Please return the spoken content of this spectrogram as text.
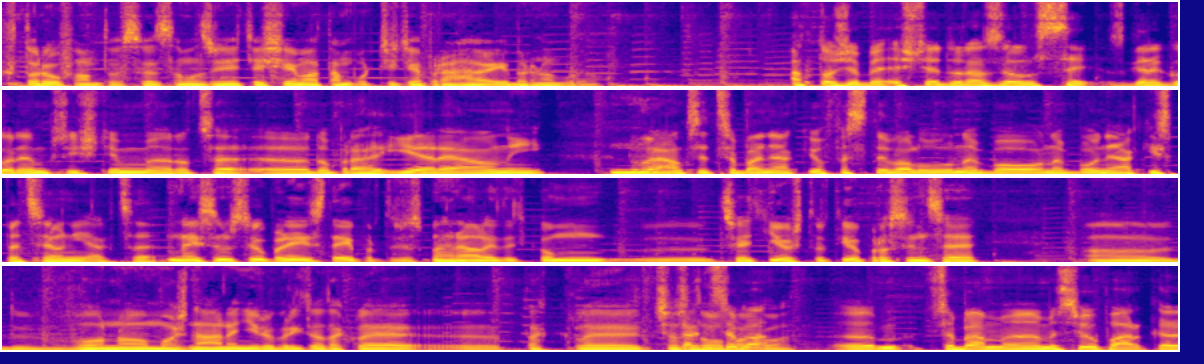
v to doufám, to se samozřejmě těším a tam určitě Praha i Brno budou. A to, že by ještě dorazil si s Gregorem příštím roce eh, do Prahy, je reálný no. v rámci třeba nějakého festivalu nebo, nebo nějaký speciální akce? Nejsem si úplně jistý, protože jsme hráli teď 3. 4. prosince Uh, ono možná není dobrý to takhle, uh, takhle často tak třeba, opakovat. Uh, třeba Monsieur Parker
